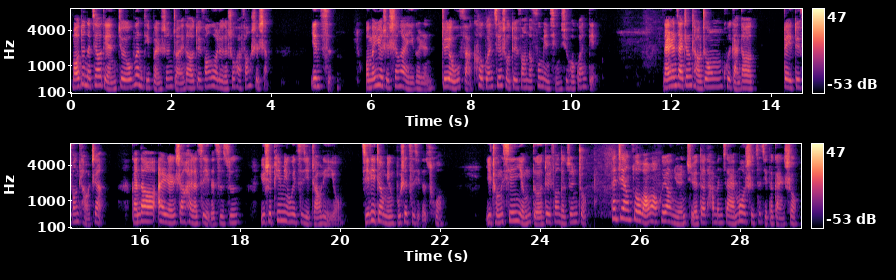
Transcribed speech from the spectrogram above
矛盾的焦点就由问题本身转移到对方恶劣的说话方式上。因此，我们越是深爱一个人，就越无法客观接受对方的负面情绪和观点。男人在争吵中会感到被对方挑战，感到爱人伤害了自己的自尊，于是拼命为自己找理由。极力证明不是自己的错，以重新赢得对方的尊重，但这样做往往会让女人觉得他们在漠视自己的感受，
